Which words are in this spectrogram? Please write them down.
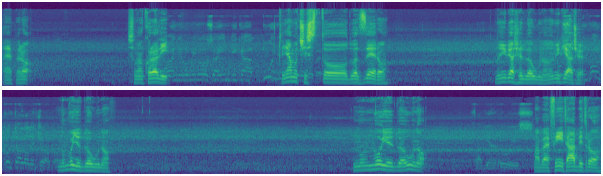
Eh però. Sono ancora lì. Teniamoci sto 2-0. Non mi piace il 2-1, non mi piace. Non voglio il 2-1. Non voglio il 2-1. Fabian Ruiz. Vabbè, finita arbitro.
